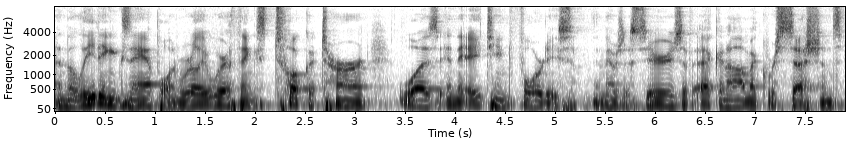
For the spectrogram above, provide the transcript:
And the leading example, and really where things took a turn, was in the 1840s. And there was a series of economic recessions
